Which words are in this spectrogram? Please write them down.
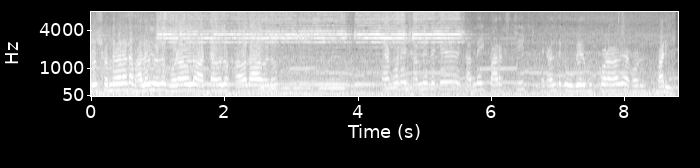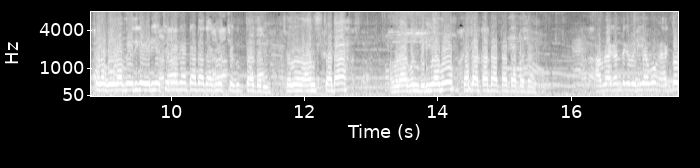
বেশ সন্ধ্যেবেলাটা ভালোই হলো, ঘোরা হলো, আড্ডা হলো, খাওয়া দাওয়া হলো। এখন এই সামনে থেকে, সামনেই পার্ক স্ট্রিট, এখান থেকে উবের বুক করা হবে, এখন বাড়ি। চলো গৌরব এদিকে বেরিয়ে যাচ্ছে, টাটা টাটা, দেখা হচ্ছে খুব তাড়াতাড়ি। চলো আনস টাটা। আমরা এখন বেরিয়ে যাব, টাটা টাটা টাটা টাটা। আমরা এখান থেকে বেরিয়ে যাব, একদম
